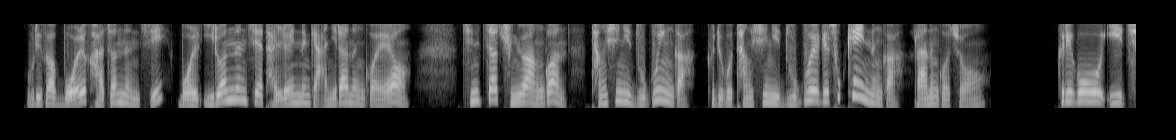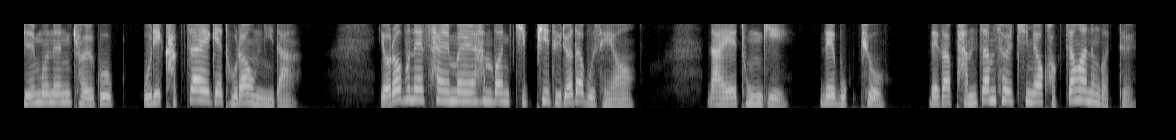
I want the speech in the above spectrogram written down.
우리가 뭘 가졌는지, 뭘 잃었는지에 달려있는 게 아니라는 거예요. 진짜 중요한 건 당신이 누구인가, 그리고 당신이 누구에게 속해 있는가라는 거죠. 그리고 이 질문은 결국 우리 각자에게 돌아옵니다. 여러분의 삶을 한번 깊이 들여다보세요. 나의 동기, 내 목표, 내가 밤잠 설치며 걱정하는 것들.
